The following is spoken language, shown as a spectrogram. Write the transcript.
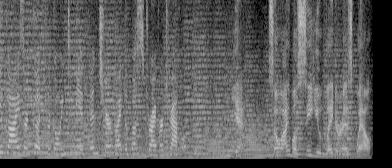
you guys are good for going to the adventure by the bus driver travel. Yeah, so I will see you later as well.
